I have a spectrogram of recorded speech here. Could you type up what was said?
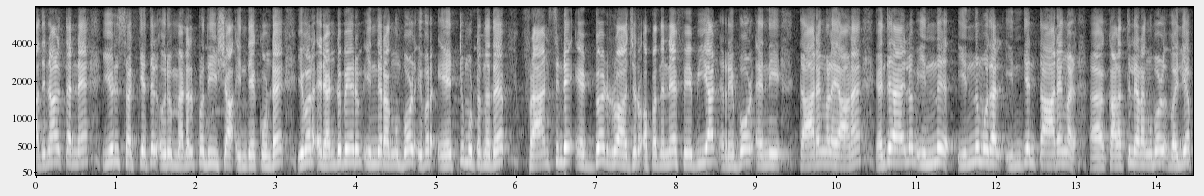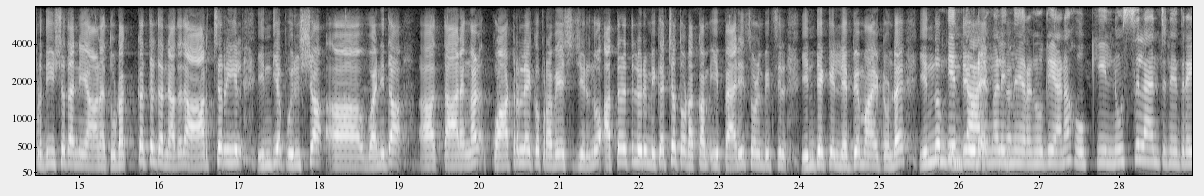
അതിനാൽ തന്നെ ഈ ഒരു സഖ്യത്തിൽ ഒരു മെഡൽ പ്രതീക്ഷ ഇന്ത്യക്കുണ്ട്. ഇവർ രണ്ടുപേരും ഇന്നിറങ്ങുമ്പോൾ ഇവർ ഏറ്റുമുട്ടുന്നത് ഫ്രാൻസിന്റെ എഡ്വേർഡ് റോജർ ഒപ്പം തന്നെ ഫെബിയാൻ റിബോൾ എന്നീ താരങ്ങളെയാണ്. എന്തായാലും ഇന്ന് ഇന്ന് മുതൽ ഇന്ത്യൻ താരങ്ങൾ കളത്തിലിറങ്ങുമ്പോൾ വലിയ പ്രതീക്ഷ തന്നെയാണ്. തുടക്കത്തിൽ തന്നെ അതായത് ആർച്ചറിയിൽ ഇന്ത്യ പുരുഷ വനിത താരങ്ങൾ ക്വാർട്ടറിലേക്ക് പ്രവേശിച്ചിരുന്നു. അത്തരത്തിലൊരു മികച്ച തുടക്കം ഈ പാരീസ് ഒളിമ്പിക്സിൽ ഇന്ത്യയ്ക്ക് ലഭ്യമായിട്ടുണ്ട്. ഇന്നും ഇന്ത്യയുടെ താരങ്ങൾ ഇന്ന് ഇറങ്ങുകയാണ്. ഹോക്കിയിൽ ന്യൂസിലാൻഡിനെതിരെ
